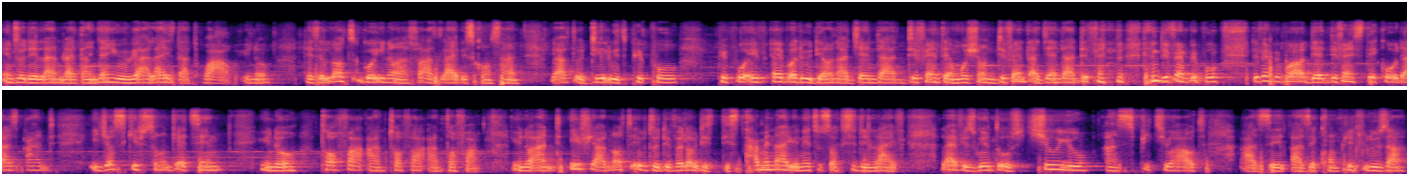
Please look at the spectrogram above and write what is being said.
into the limelight. And then you realize that wow you know there's a lot going on as far as life is concerned. You have to deal with people people if everybody with their own agenda different emotion different agenda different different people different people out there different stakeholders and it just keeps on getting you know tougher and tougher and tougher. You know and if you are not able to develop this, this stamina you need to succeed in life life is going to chew you and spit you out as a as a complete loser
